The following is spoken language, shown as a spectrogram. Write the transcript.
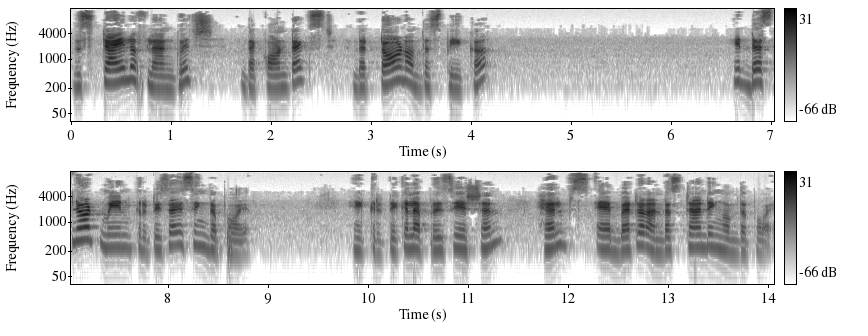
the style of language, the context, the tone of the speaker. It does not mean criticizing the poem. A critical appreciation helps a better understanding of the poem.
